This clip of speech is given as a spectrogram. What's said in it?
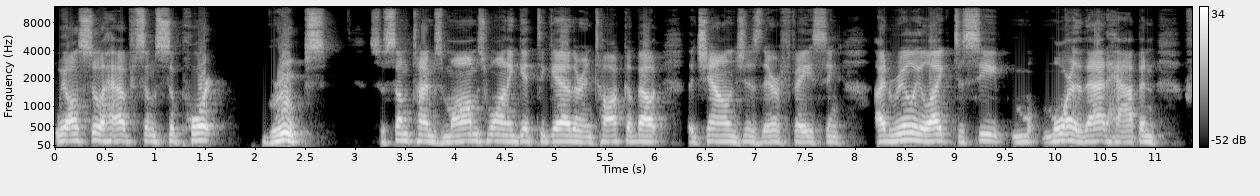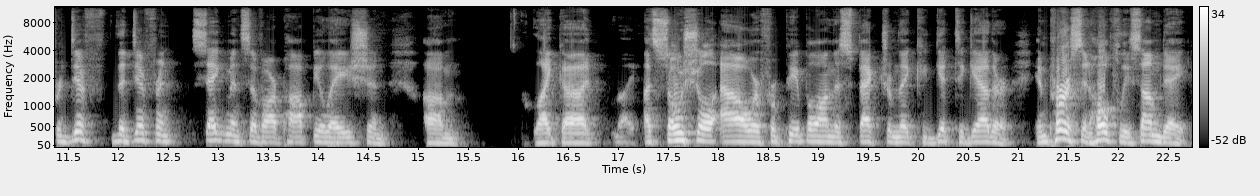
we also have some support groups. So sometimes moms want to get together and talk about the challenges they're facing. I'd really like to see more of that happen for diff- the different segments of our population. Um, like a, a social hour for people on the spectrum that could get together in person, hopefully someday.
